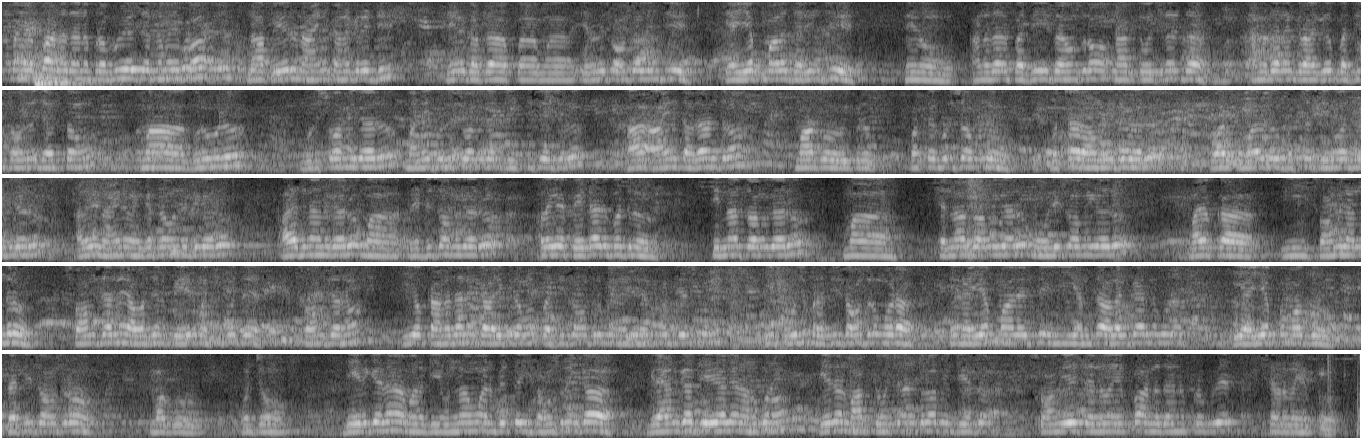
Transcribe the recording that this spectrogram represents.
శరణమయ్యప్ప అన్నదాన ప్రభువే శరణమయ్యప్ప. నా పేరు నాయన కనకరెడ్డి. నేను గత ఇరవై సంవత్సరాల నుంచి ఈ అయ్యప్ప మాల ధరించి నేను అన్నదానం ప్రతి సంవత్సరం నాకు తోచినంత అన్నదానం గ్రాహక ప్రతి సంవత్సరం చేస్తాము. మా గురువులు గురుస్వామి గారు మణి గురుస్వామి గారు కీర్తిశేషులు ఆ- ఆయన తదనంతరం మాకు ఇప్పుడు కొత్త గురుస్వాములు బుచ్చ రామరెడ్డి గారు వారి కుమారుడు బొచ్చ శ్రీనివాసరెడ్డి గారు అలాగే నాయన వెంకటరామరెడ్డి గారు ఆదినాన్న గారు మా రెడ్డి స్వామి గారు అలాగే పీఠాధిపతులు తిన్నా స్వామి గారు మా చెన్నా స్వామి గారు మౌలి స్వామి గారు మా యొక్క ఈ స్వామిలందరూ స్వామి శరణం ఎవరిదైనా పేరు మర్చిపోతే స్వామి శరణం. ఈ యొక్క అన్నదాన కార్యక్రమం ప్రతి సంవత్సరం మేము ఏర్పాటు చేసుకొని ఈ పూజ ప్రతి సంవత్సరం కూడా నేను అయ్యప్ప మాలేస్తే ఈ అంత అలంకరణ కూడా ఈ అయ్యప్ప మాకు ప్రతి సంవత్సరం మాకు కొంచెం దేనికైనా మనకి ఉన్నాము అనిపిస్తే ఈ సంవత్సరం ఇంకా గ్రాండ్గా చేయాలి అని అనుకున్నాం. ఏదో మాకు తోచినంతలో మేము చేసాం స్వామి శరణమయ్యప్ప అన్నదాన ప్రభువే శరణమయ్యప్ప.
